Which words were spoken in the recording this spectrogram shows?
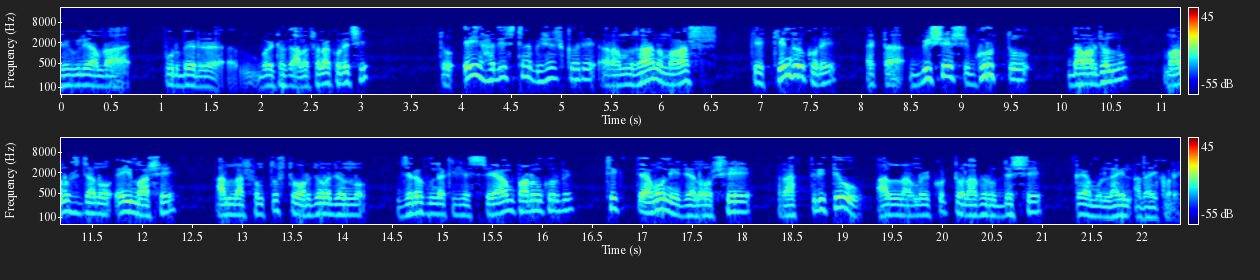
যেগুলি আমরা পূর্বের বৈঠকে আলোচনা করেছি। তো এই হাদিসটা বিশেষ করে রমজান মাসকে কেন্দ্র করে একটা বিশেষ গুরুত্ব দেওয়ার জন্য মানুষ যেন এই মাসে আল্লাহ সন্তুষ্ট অর্জনের জন্য যেরকম নাকি সে শ্যাম পালন করবে, ঠিক তেমনই যেন সে রাত্রিতেও আল্লাহ নৈকট্য লাভের উদ্দেশ্যে কেয়ামুল্লাইল আদায় করে।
